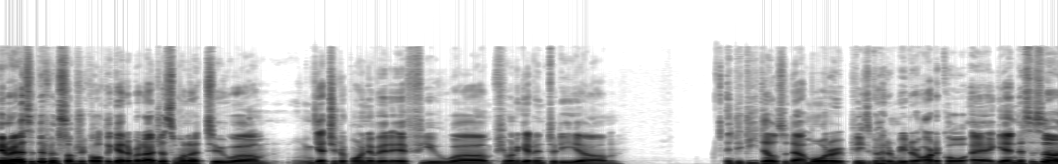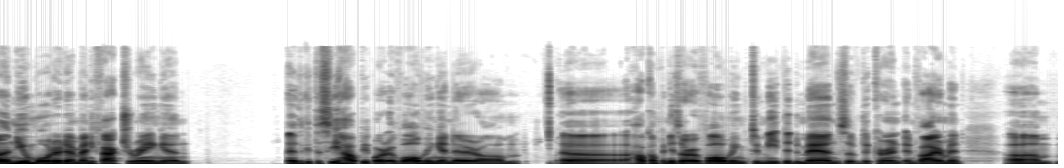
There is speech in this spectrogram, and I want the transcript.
Anyway, that's a different subject altogether. But I just wanted to um, get you the point of it. If you uh, if you want to get into the um, the details of that motor, please go ahead and read our article. Uh, again, this is a new motor they're manufacturing, and it's good to see how people are evolving and their um, uh, how companies are evolving to meet the demands of the current environment. Um,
